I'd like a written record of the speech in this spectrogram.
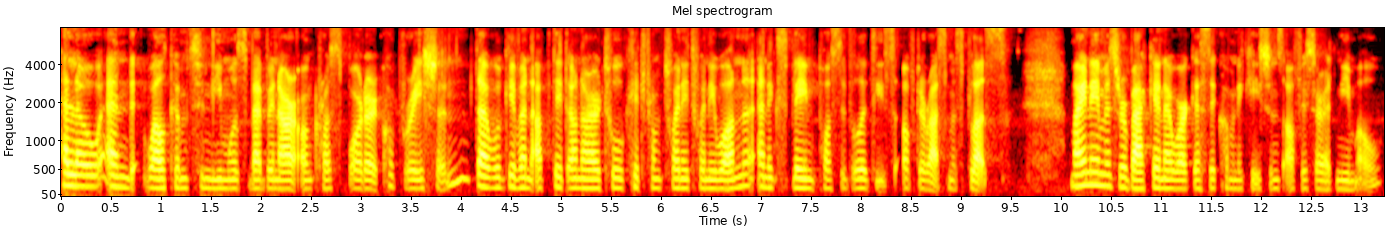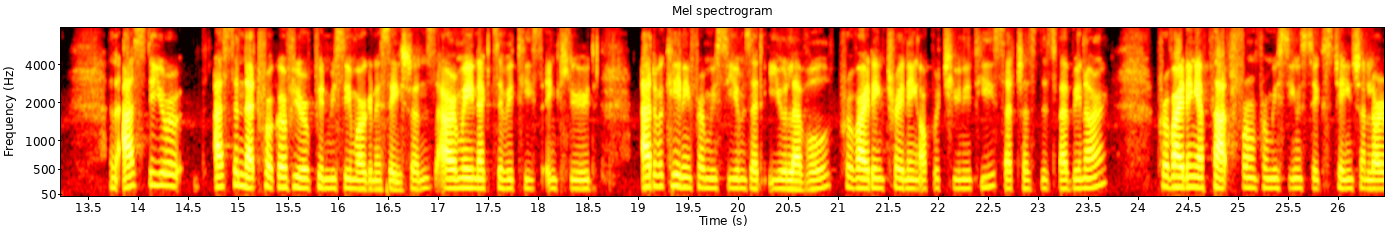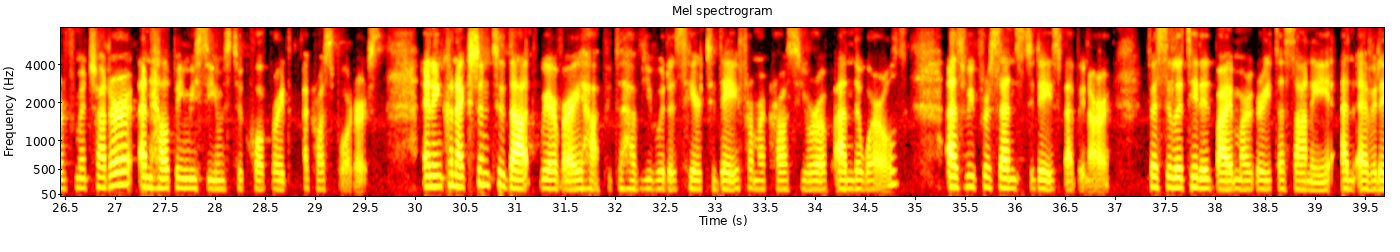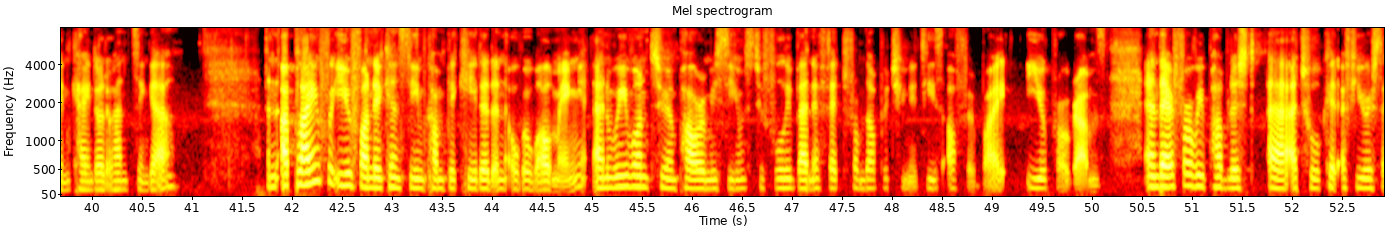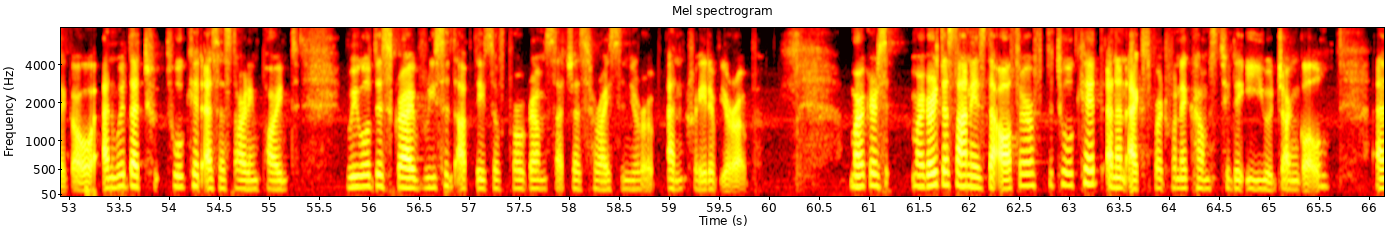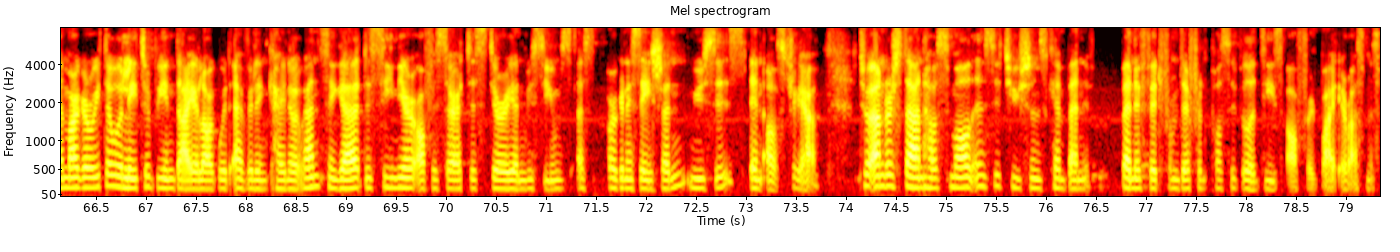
Hello, and welcome to NEMO's webinar on cross-border cooperation that will give an update on our toolkit from 2021 and explain possibilities of the Erasmus+. My name is Rebecca, and I work as the communications officer at NEMO. And as the, Euro as the network of European museum organizations, our main activities include advocating for museums at EU level, providing training opportunities such as this webinar, providing a platform for museums to exchange and learn from each other, and helping museums to cooperate across borders. And in connection to that, we are very happy to have you with us here today from across Europe and the world as we present today's webinar, facilitated by Margherita Sani and Evelyn Kaindl-Ranzinger. And applying for EU funding can seem complicated and overwhelming, and we want to empower museums to fully benefit from the opportunities offered by EU programs. And therefore, we published uh, a toolkit a few years ago. And with that toolkit as a starting point, we will describe recent updates of programs such as Horizon Europe and Creative Europe. Margherita Sani is the author of the toolkit and an expert when it comes to the EU jungle. And Margherita will later be in dialogue with Evelyn Kaindl-Ranzinger, the senior officer at the Styrian Museums organization, MUSIS, in Austria, to understand how small institutions can benefit from different possibilities offered by Erasmus+.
